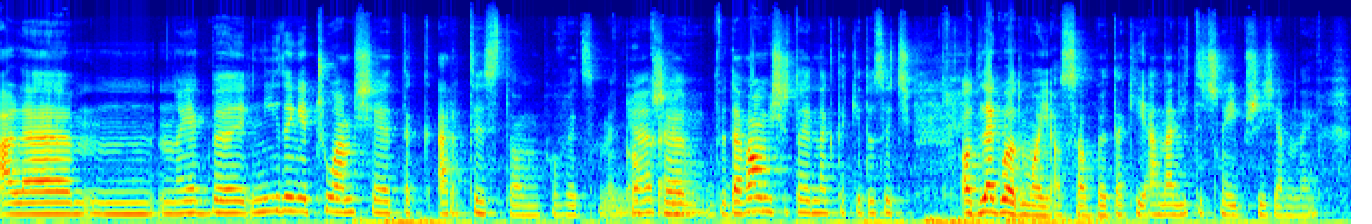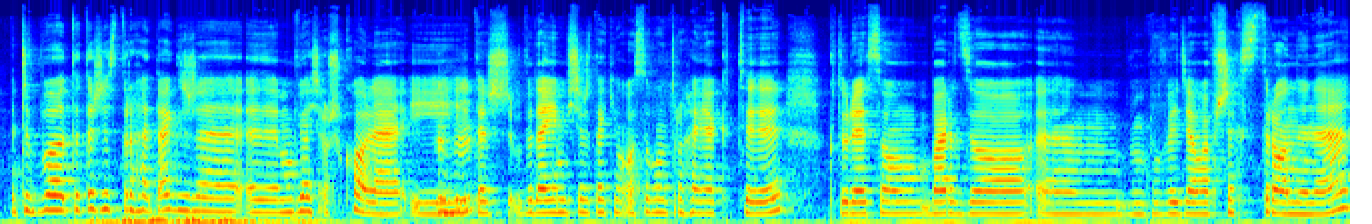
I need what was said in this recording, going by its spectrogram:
ale mm, no jakby nigdy nie czułam się tak artystą, powiedzmy, nie? Okay. że wydawało mi się to jednak takie dosyć odległe od mojej osoby, takiej analitycznej i przyziemnej. Znaczy, bo to też jest trochę tak, że y, mówiłaś o szkole i, mhm. też wydaje mi się, że takim osobom trochę jak Ty, które są bardzo, y, bym powiedziała, wszechstronne.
